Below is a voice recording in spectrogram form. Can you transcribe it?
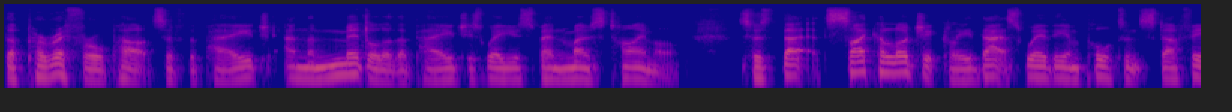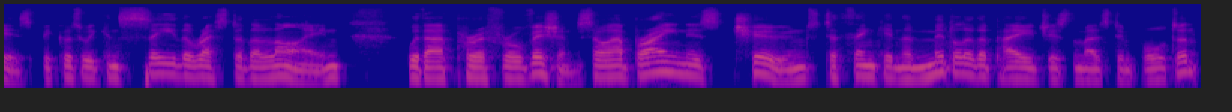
the peripheral parts of the page and the middle of the page is where you spend most time on. So that psychologically that's where the important stuff is because we can see the rest of the line with our peripheral vision. So our brain is tuned to think in the middle of the page is the most important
